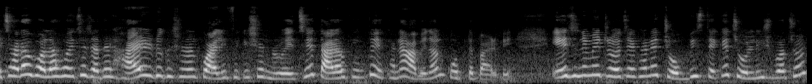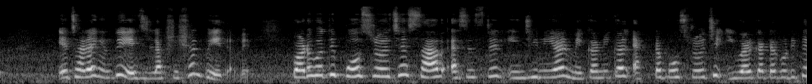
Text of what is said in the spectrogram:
এছাড়াও বলা হয়েছে, যাদের হায়ার এডুকেশনাল কোয়ালিফিকেশন রয়েছে, তারাও কিন্তু এখানে আবেদন করতে পারবে। এজ লিমিট রয়েছে এখানে চব্বিশ থেকে চল্লিশ বছর। এছাড়া কিন্তু এজ রিল্যাক্সেশন পেয়ে যাবে। পরবর্তী পোস্ট রয়েছে সাব অ্যাসিস্ট্যান্ট ইঞ্জিনিয়ার মেকানিক্যাল একটা পোস্ট রয়েছে ইউআর ক্যাটাগরিতে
